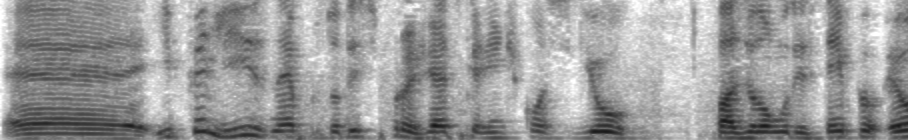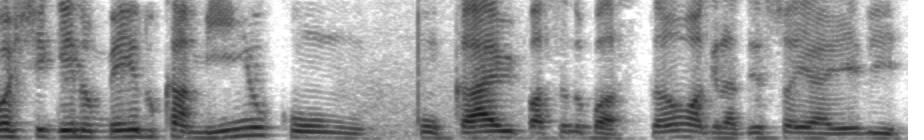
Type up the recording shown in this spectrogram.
é, e feliz né, por todo esse projeto que a gente conseguiu fazer ao longo desse tempo. Eu cheguei no meio do caminho com, com o Caio passando o bastão. Agradeço aí a ele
